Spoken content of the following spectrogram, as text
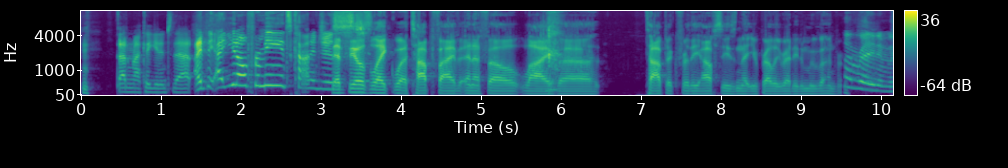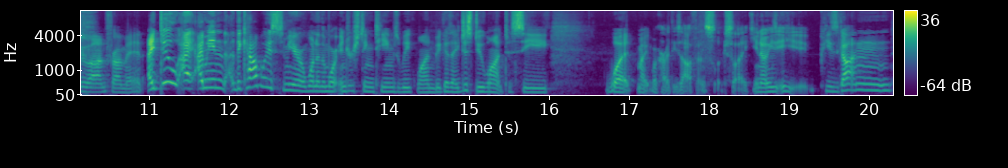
that I'm not going to get into that. I think you know, for me, it's kind of just That feels like what a top five NFL live uh, topic for the offseason that you're probably ready to move on from. I'm ready to move on from it. I do. I, I mean, the Cowboys to me are one of the more interesting teams week one because I just do want to see what Mike McCarthy's offense looks like. You know, he, he he's gotten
